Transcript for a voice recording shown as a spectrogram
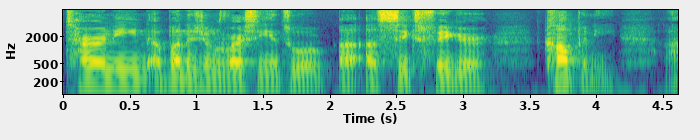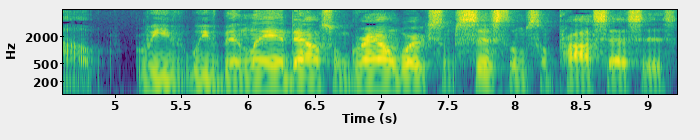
turning Abundance University into a, a six-figure company. Um, we've we've been laying down some groundwork, some systems, some processes.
